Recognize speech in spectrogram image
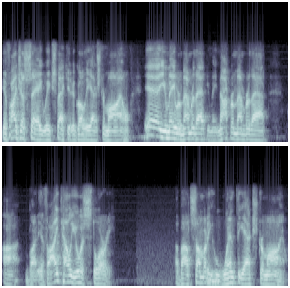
if I just say we expect you to go the extra mile, yeah, you may remember that, you may not remember that. Uh, but if I tell you a story about somebody who went the extra mile,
